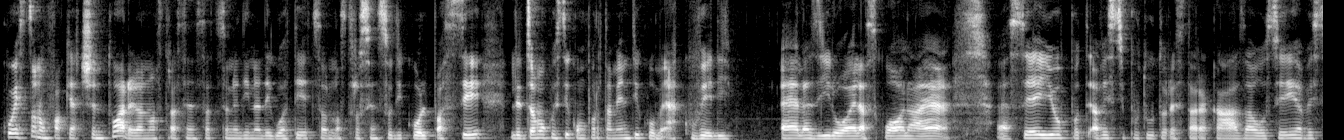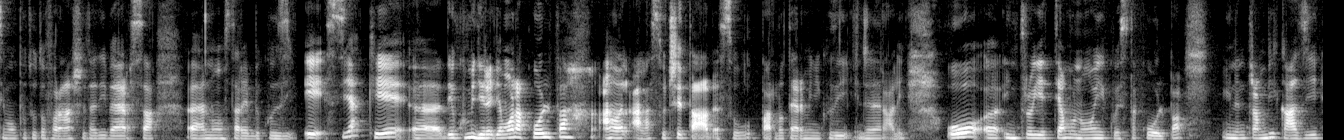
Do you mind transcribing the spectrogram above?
questo non fa che accentuare la nostra sensazione di inadeguatezza, il nostro senso di colpa se leggiamo questi comportamenti come ecco vedi è l'asilo, è la scuola, è eh, se io pot- avessi potuto restare a casa o se avessimo potuto fare una scelta diversa eh, non sarebbe così. E sia che, eh, come dire, diamo la colpa a- alla società, adesso parlo termini così generali, o eh, introiettiamo noi questa colpa, in entrambi i casi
